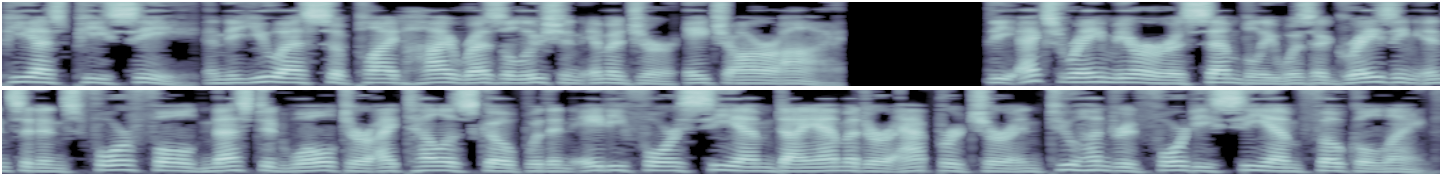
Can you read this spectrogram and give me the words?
(PSPC), and the U.S.-supplied high-resolution imager (HRI). The X-ray mirror assembly was a grazing incidence four-fold nested Wolter I telescope with an 84 cm diameter aperture and 240 cm focal length.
